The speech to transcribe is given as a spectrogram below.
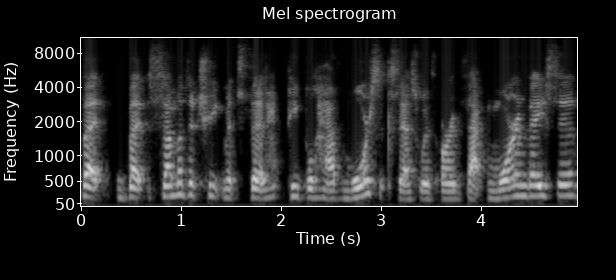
but but some of the treatments that people have more success with are in fact more invasive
